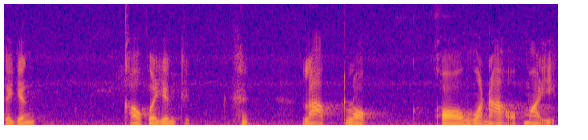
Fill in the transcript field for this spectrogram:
ก็ยังเขาก็ยังลากลอกคอหัวหน้าออกมาอีก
